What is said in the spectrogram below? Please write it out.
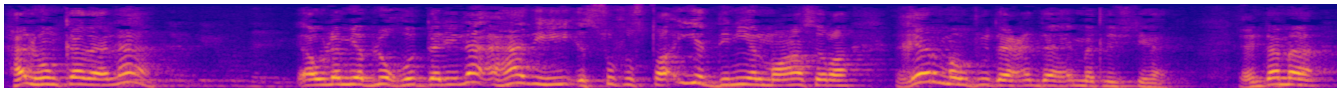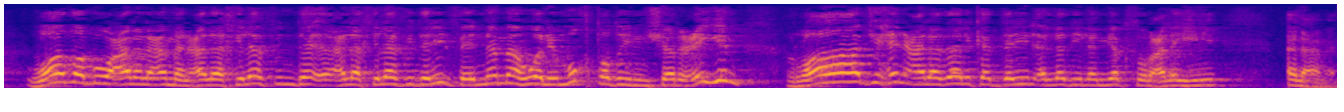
هل هم كذا؟ لا. أو لم يبلغه الدليل؟ لا هذه السفسطائية الدينية المعاصرة غير موجودة عند أئمة الاجتهاد. عندما واظبوا على العمل على خلاف على خلاف دليل فإنما هو لمقتض شرعي راجح على ذلك الدليل الذي لم يكثر عليه العمل.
